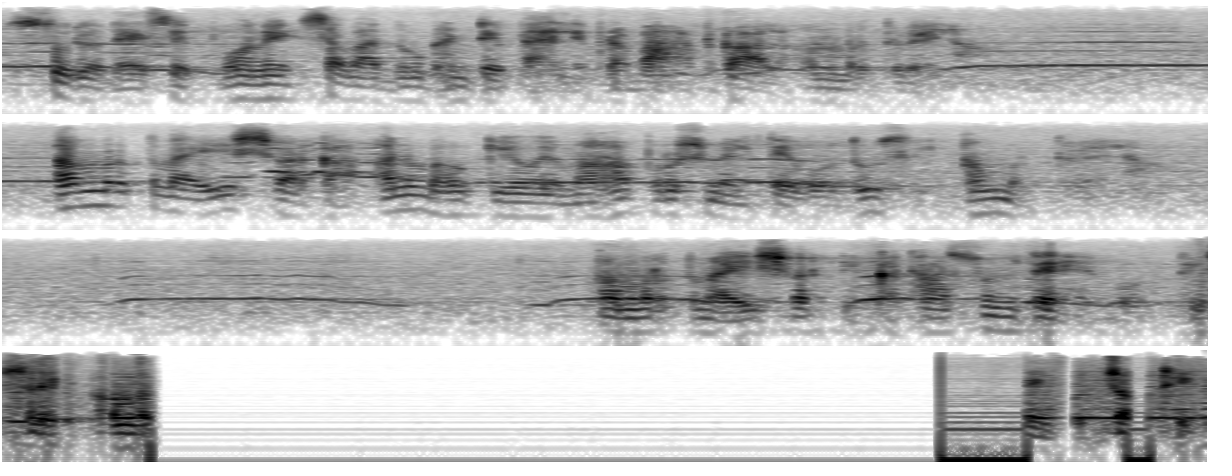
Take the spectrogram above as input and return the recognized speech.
सूर्योदय से पौने सवा दो घंटे पहले प्रभात काल अमृत वेला अमृत में ईश्वर का अनुभव किए हुए महापुरुष मिलते वो दूसरी अमृत वेला अमृत में ईश्वर की कथा सुनते हैं वो तीसरे अमृत चौथी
